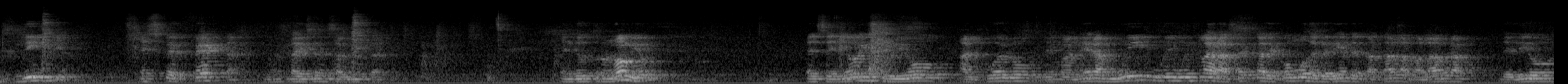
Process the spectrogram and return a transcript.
es limpia, es perfecta, nos está diciendo el salmista. En Deuteronomio, el Señor instruyó al pueblo de manera muy, muy, muy clara acerca de cómo deberían de tratar la palabra de Dios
